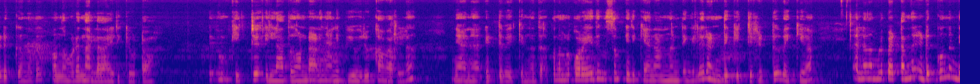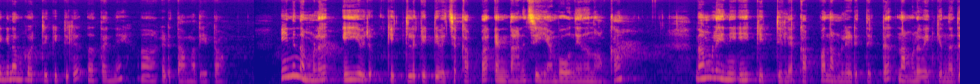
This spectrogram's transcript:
എടുക്കുന്നത് ഒന്നുകൂടെ നല്ലതായിരിക്കും കേട്ടോ. ഇപ്പം കിറ്റ് ഇല്ലാത്തതുകൊണ്ടാണ് ഞാനിപ്പോൾ ഈ ഒരു കവറിൽ ഞാൻ ഇട്ട് വെക്കുന്നത്. അപ്പോൾ നമ്മൾ കുറേ ദിവസം ഇരിക്കാനാണെന്നുണ്ടെങ്കിൽ രണ്ട് കിറ്റിലിട്ട് വെക്കുക. അല്ല നമ്മൾ പെട്ടെന്ന് എടുക്കുന്നുണ്ടെങ്കിൽ നമുക്ക് ഒറ്റ കിറ്റിൽ തന്നെ എടുത്താൽ മതി കേട്ടോ. ഇനി നമ്മൾ ഈ ഒരു കിറ്റിൽ കെട്ടിവെച്ച കപ്പ എന്താണ് ചെയ്യാൻ പോകുന്നതെന്ന് നോക്കാം. നമ്മളിനി ഈ കിറ്റിൽ കപ്പ നമ്മളെടുത്തിട്ട് നമ്മൾ വെക്കുന്നത്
